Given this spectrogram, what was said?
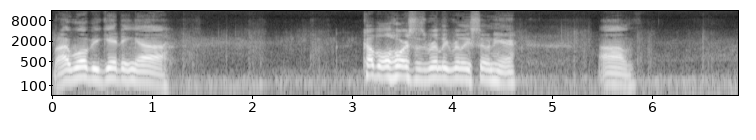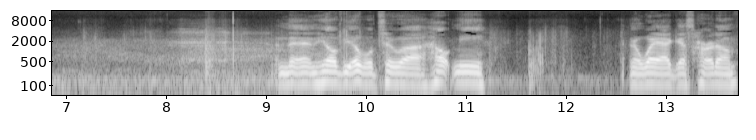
But I will be getting uh, a couple of horses really, really soon here. Um, and then he'll be able to uh, help me in a way, I guess, hurt him.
